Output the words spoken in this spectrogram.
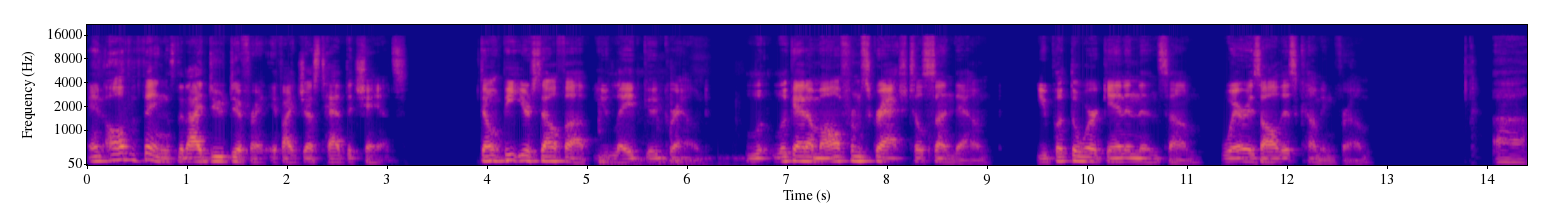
and all the things that I'd do different if I just had the chance. Don't beat yourself up. You laid good ground. L- look at 'em all from scratch till sundown. You put the work in and then some. Where is all this coming from? Uh,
